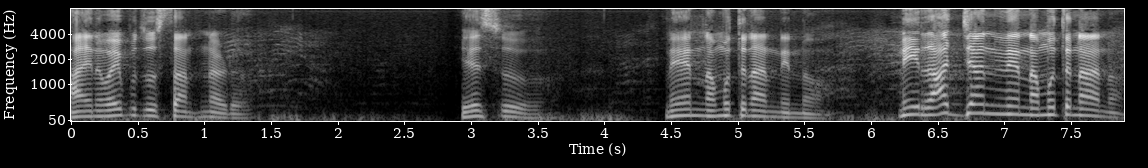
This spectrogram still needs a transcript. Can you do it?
ఆయన వైపు చూస్తా అంటున్నాడు. యేసు నేను నమ్ముతున్నాను నిన్ను. నీ రాజ్యాన్ని నేను నమ్ముతున్నాను.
